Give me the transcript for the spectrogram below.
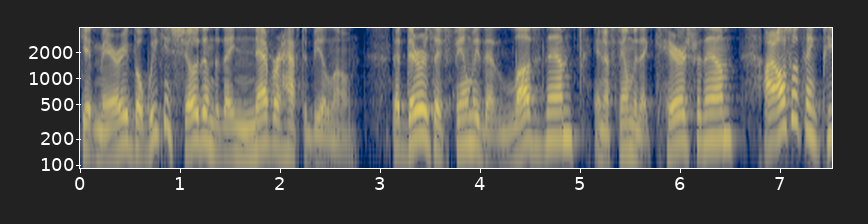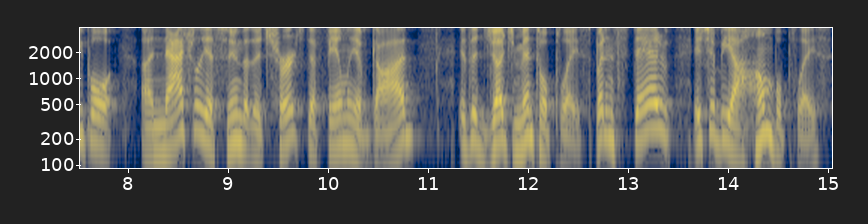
get married, but we can show them that they never have to be alone that there is a family that loves them and a family that cares for them. I also think people uh, naturally assume that the church, the family of God, is a judgmental place, but instead it should be a humble place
